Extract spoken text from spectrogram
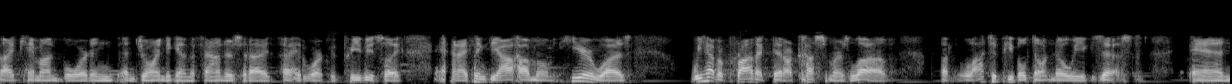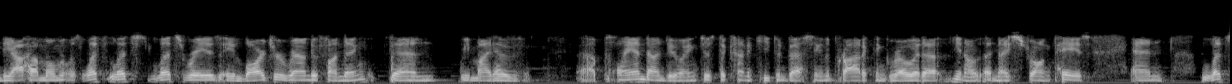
I came on board and, and joined again the founders that I, I had worked with previously. And I think the aha moment here was we have a product that our customers love, but lots of people don't know we exist. And the aha moment was let's let's let's raise a larger round of funding than we might have uh, planned on doing just to kind of keep investing in the product and grow at a you know a nice strong pace. And let's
